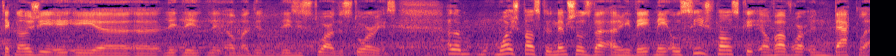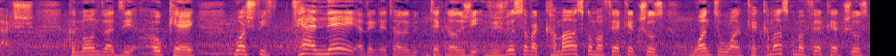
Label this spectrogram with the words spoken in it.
technologie et, et les, les, les, histoires, the stories. Alors, moi, je pense que la même chose va arriver, mais aussi, je pense qu'on va avoir une backlash. Que le monde va dire, OK, moi, je suis tanné avec les technologies. Je veux savoir comment est-ce qu'on va faire quelque chose one-to-one, comment est-ce qu'on va faire quelque chose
